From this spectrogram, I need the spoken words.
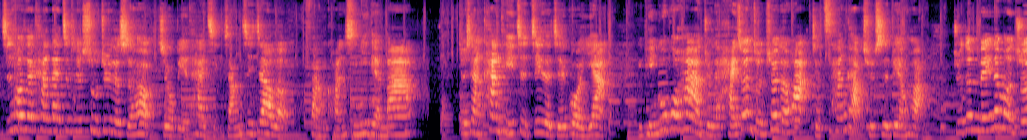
之后在看待这些数据的时候，就别太紧张计较了，放宽心一点吧。就像看体脂计的结果一样，你评估过后觉得还算准确的话，就参考趋势变化；觉得没那么准，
